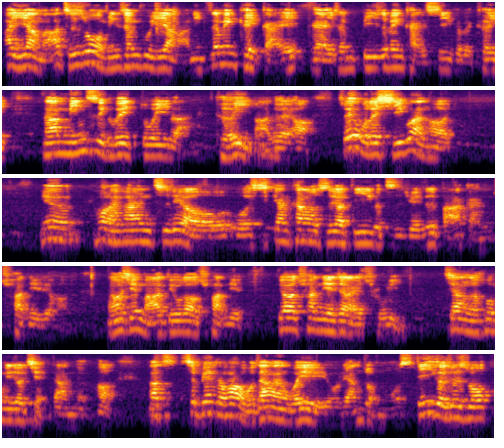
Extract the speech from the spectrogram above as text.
啊？一样嘛，啊，只是说我名称不一样啊。你这边可以改 A 改成 B，这边改 C 可不可以？可以。那名字可不可以多一栏？可以嘛，对不对哈？所以我的习惯哈，因为后来发现资料，我刚看到资料，第一个直觉就是把它改成串列就好了。然后先把它丢到串列，丢到串列再来处理，这样子后面就简单了哈。那这边的话，我当然我也有两种模式。第一个就是说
